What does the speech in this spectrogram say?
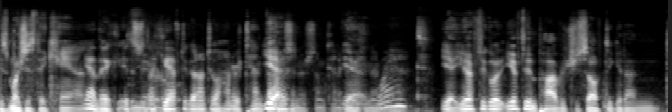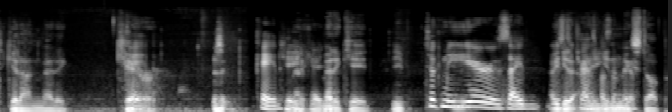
as much as they can. yeah they, the it's like you have to go down to 110000 or some kind of Yeah. crazy number yeah. What? Yeah, you have to go. You have to impoverish yourself to get on to get on Medicare. Is it Cade. Medicaid? Medicaid, yeah. Medicaid. You, Took me years. I I used to get, I get them mixed up.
